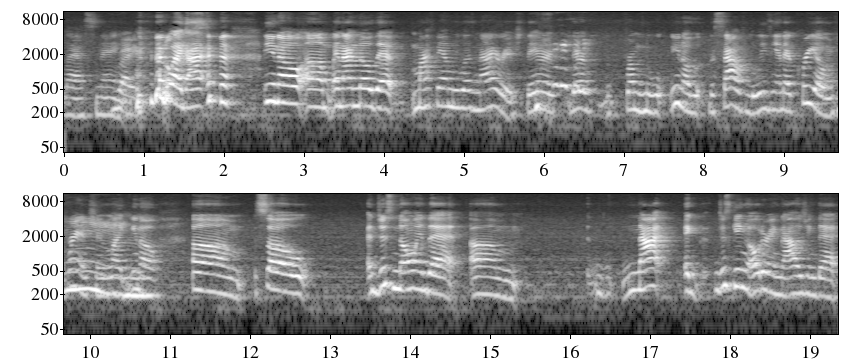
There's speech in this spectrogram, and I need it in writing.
last name, Right. like I, you know, um, and I know that my family wasn't Irish. They're they're from New, you know the South, Louisiana, they're Creole and French, and like you know, um, so and just knowing that um, not just getting older, acknowledging that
